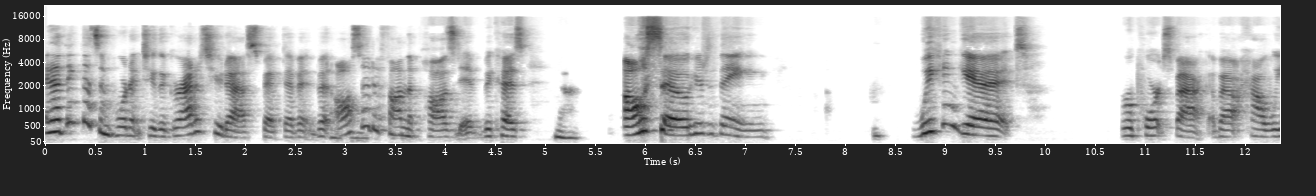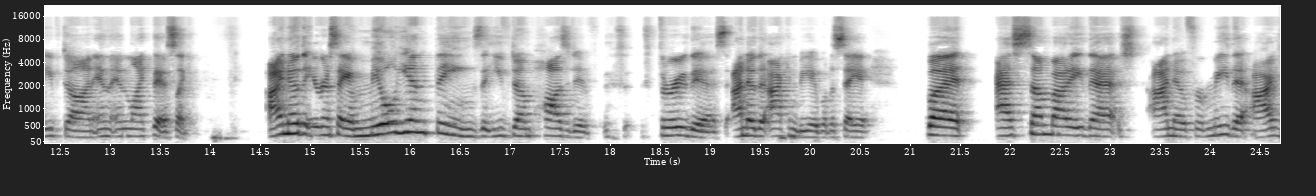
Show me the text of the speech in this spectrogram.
And I think that's important too, the gratitude aspect of it, but mm-hmm. also to find the positive because Yeah. also here's the thing. We can get reports back about how we've done and, and like this like mm-hmm. i know that you're going to say a million things that you've done positive th- through this. I know that i can be able to say it. But as somebody that i know for me that i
